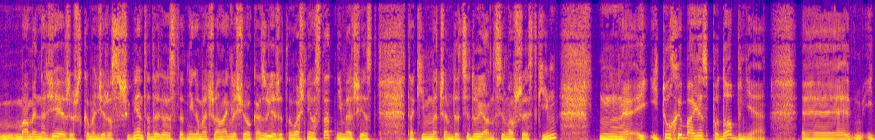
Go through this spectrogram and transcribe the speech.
mamy nadzieję, że wszystko będzie rozstrzygnięte do tego ostatniego meczu, a nagle się okazuje, że to właśnie ostatni mecz jest takim meczem decydującym o wszystkim. Mm, I, i tu chyba jest podobnie. E, I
